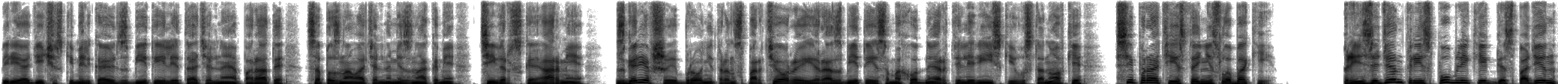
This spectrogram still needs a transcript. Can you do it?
периодически мелькают сбитые летательные аппараты с опознавательными знаками Тиверской армии, сгоревшие бронетранспортеры и разбитые самоходные артиллерийские установки, сепаратисты не слабаки. Президент республики господин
